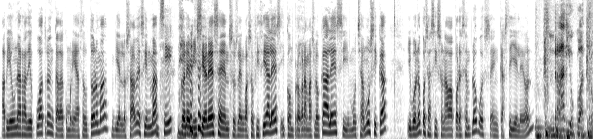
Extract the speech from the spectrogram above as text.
había una Radio 4 en cada comunidad autónoma, bien lo sabes, Inma, Sí. con emisiones en sus lenguas oficiales y con programas locales y mucha música. Y bueno, pues así sonaba, por ejemplo, pues en Castilla y León. Radio 4,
